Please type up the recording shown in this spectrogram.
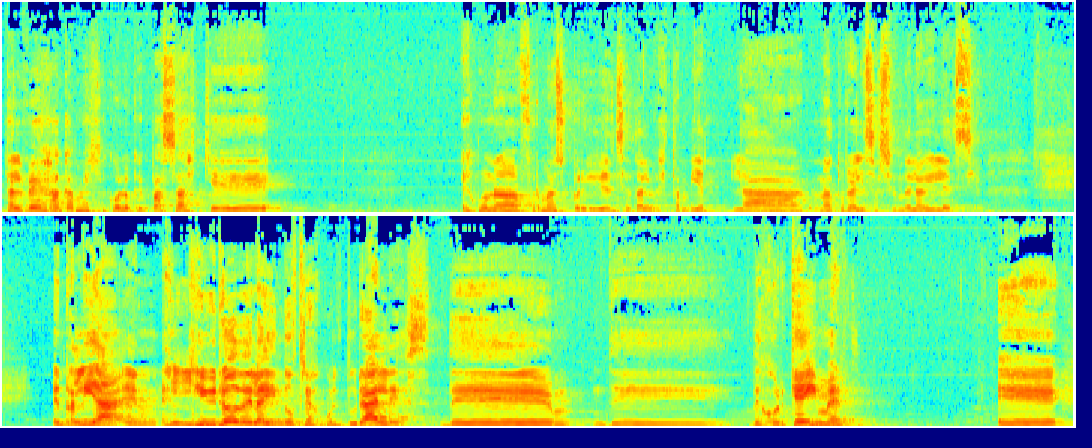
Tal vez acá en México lo que pasa es que es una forma de supervivencia tal vez también la naturalización de la violencia. En realidad, en el libro de las industrias culturales de, de, de Horkheimer, eh,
